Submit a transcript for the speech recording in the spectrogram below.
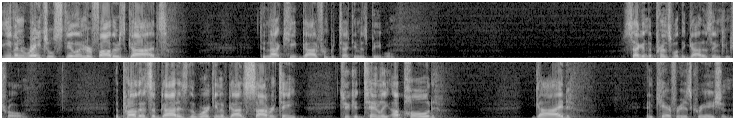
Even Rachel stealing her father's gods did not keep God from protecting his people. Second, the principle that God is in control. The providence of God is the working of God's sovereignty to continually uphold, guide, and care for his creation.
